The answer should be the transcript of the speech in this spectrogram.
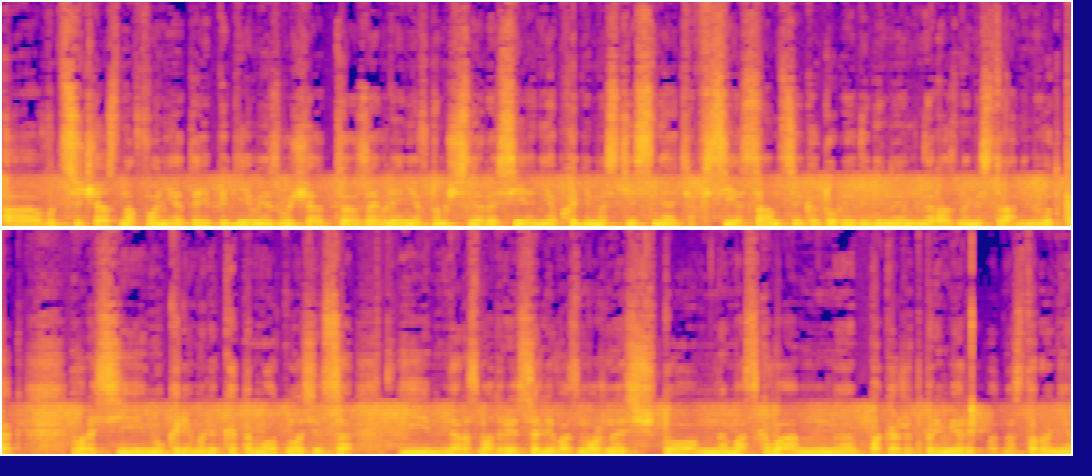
А вот сейчас на фоне этой эпидемии звучат заявления, в том числе России, о необходимости снять все санкции, которые введены разными странами. Вот как в России ну, Кремль к этому относится? И рассматривается ли возможность, что Москва покажет пример и в одностороннем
